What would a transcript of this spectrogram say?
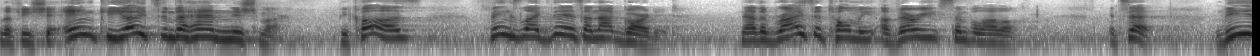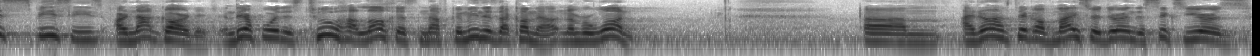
nishmar. Because things like this are not guarded. Now the Brisa told me a very simple halach. It said, these species are not guarded, and therefore there's two halachas nafkaminas that come out. Number one, um, I don't have to take off meiser during the six years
